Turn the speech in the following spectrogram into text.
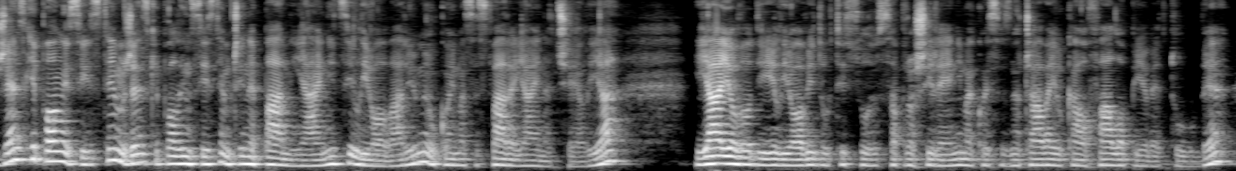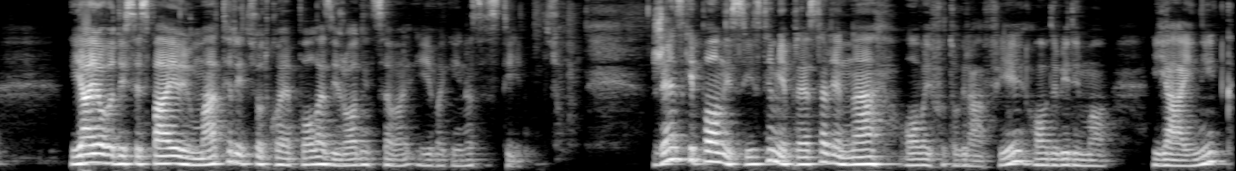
Ženski polni sistem, ženski polni sistem čine parni jajnici ili ovarijume u kojima se stvara jajna ćelija. Jajovodi ili ovidukti su sa proširenjima koje se značavaju kao falopijeve tube. Jajovodi se spajaju u matericu od koje polazi rodnica i vagina sa stidnicom. Ženski polni sistem je predstavljen na ovoj fotografiji. Ovde vidimo jajnik,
